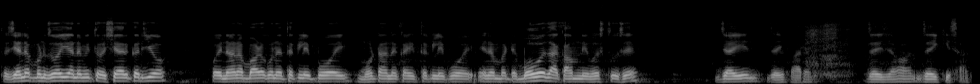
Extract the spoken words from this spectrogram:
તો જેને પણ જોઈએ અને મિત્રો શેર કરજો. કોઈ નાના બાળકોને તકલીફ હોય, મોટાને કંઈ તકલીફ હોય, એના માટે બહુ જ આ કામની વસ્તુ છે. જય હિન્દ જય ભારત જય જવાન જય કિસાન.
